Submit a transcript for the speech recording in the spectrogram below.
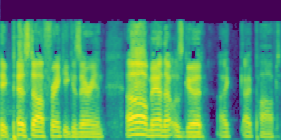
he pissed off Frankie Kazarian. Oh man, that was good. I I popped.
